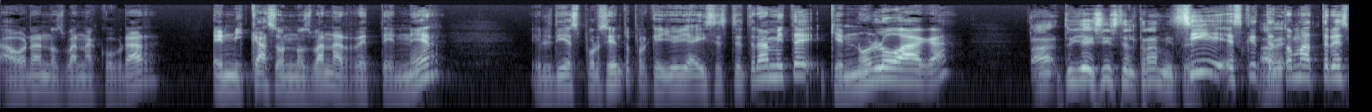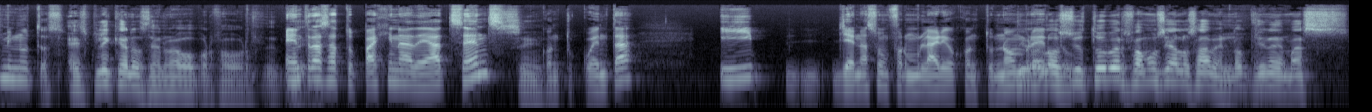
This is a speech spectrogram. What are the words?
ahora nos van a cobrar. En mi caso, nos van a retener el 10% porque yo ya hice este trámite. Quien no lo haga. Ah, tú ya hiciste el trámite. Sí, es que te toma tres minutos. Explícanos de nuevo, por favor. Entras a tu página de AdSense con tu cuenta y llenas un formulario con tu nombre. los youtubers famosos ya lo saben, ¿no? Tiene más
